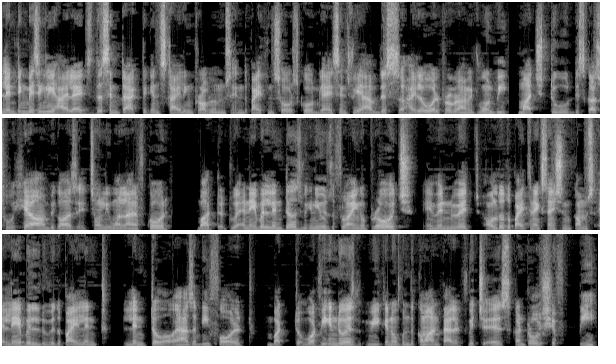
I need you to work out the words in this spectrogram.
Linting basically highlights the syntactic and styling problems in the Python source code guys. Since we have this high level program, it won't be much to discuss over here because it's only one line of code. But to enable linters, we can use the following approach, in which although the Python extension comes enabled with the pylint linter as a default, but what we can do is we can open the command palette, which is Control Shift P.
